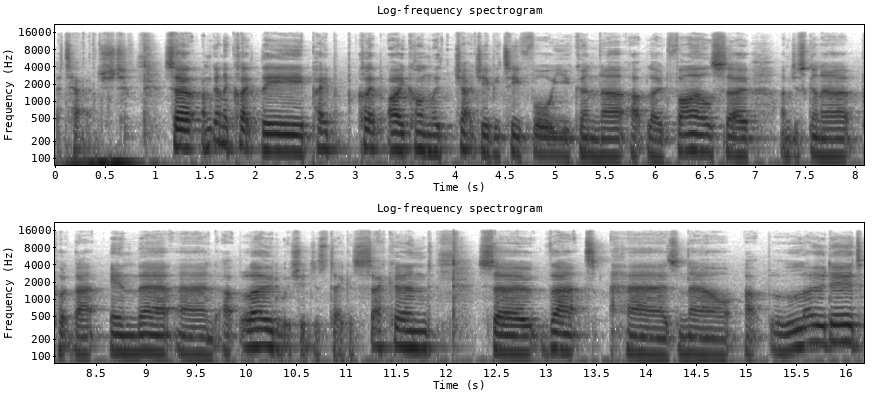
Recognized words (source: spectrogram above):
attached. So I'm going to click the paperclip icon with ChatGPT 4. You can uh, upload files. So I'm just going to put that in there and upload, which should just take a second. So that has now uploaded.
